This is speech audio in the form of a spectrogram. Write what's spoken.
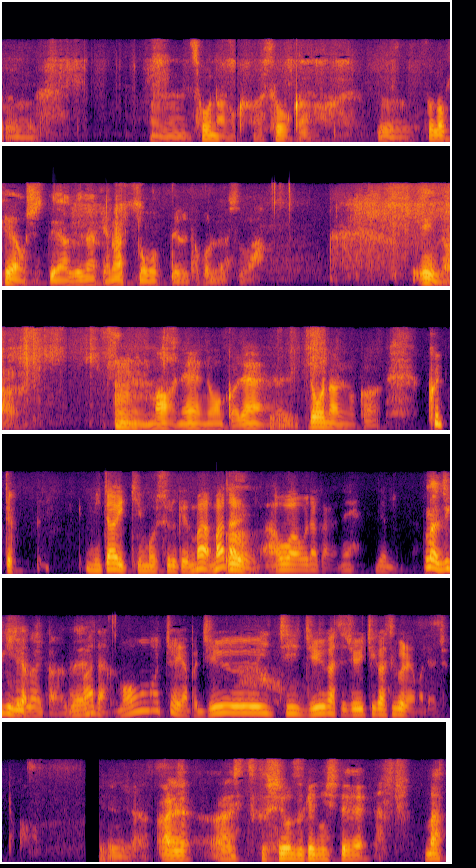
うん、うん。そうなのか、そうか。うん。そのケアをしてあげなきゃなと思ってるところですわ。いいな。うん、まあね、なんかね、どうなるのか、食ってみたい気もするけど、まあ、まだ青々だからね。うん、でもまあ、時期じゃないからね。まだ、もうちょい、やっぱ11、10月、11月ぐらいまではちょっとこう。あれ、あれ、塩漬けにして、マッ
